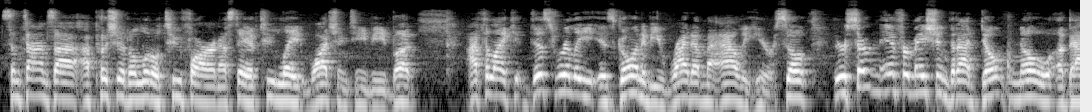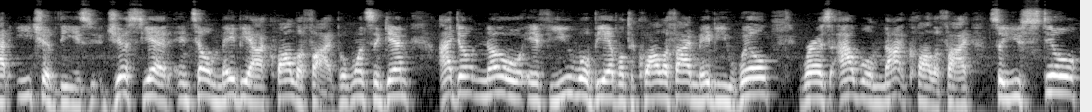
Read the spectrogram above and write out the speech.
sometimes I, I push it a little too far and I stay up too late watching TV. But I feel like this really is going to be right up my alley here. So there's certain information that I don't know about each of these just yet until maybe I qualify. But once again, I don't know if you will be able to qualify. Maybe you will, whereas I will not qualify. So you still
